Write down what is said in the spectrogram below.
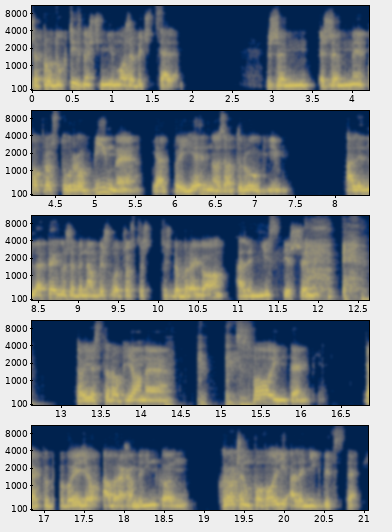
że produktywność nie może być celem że, że my po prostu robimy jakby jedno za drugim, ale dlatego, żeby nam wyszło coś, coś, dobrego, ale nie spieszymy. To jest robione w swoim tempie. Jakby powiedział Abraham Lincoln, kroczę powoli, ale nigdy wstecz.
